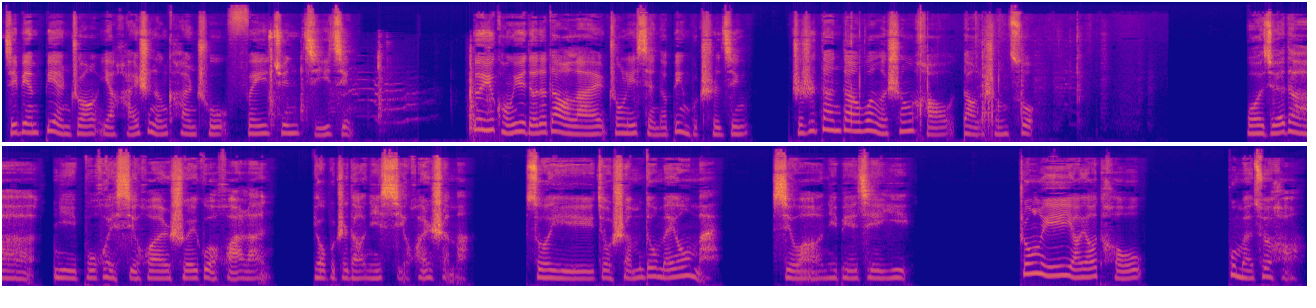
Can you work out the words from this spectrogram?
即便便装也还是能看出非军即警。对于孔玉德的到来，钟离显得并不吃惊，只是淡淡问了声好，道了声坐。我觉得你不会喜欢水果花篮，又不知道你喜欢什么，所以就什么都没有买。希望你别介意。钟离摇摇头，不买最好。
